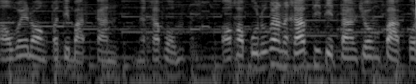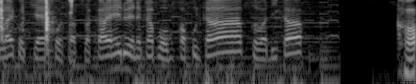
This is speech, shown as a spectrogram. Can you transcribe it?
เอาไว้ลองปฏิบัติกันนะครับผมขอขอบคุณทุกท่านนะครับ ที่ติดตามชมฝากกดไลค์กดแชร์กด subscribe ให้ด้วยนะครับผมขอบคุณครับ สวัสดีครับ ขอ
